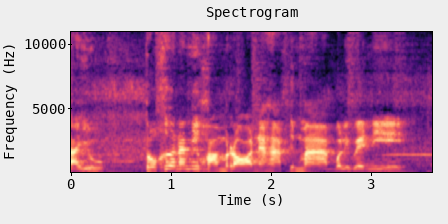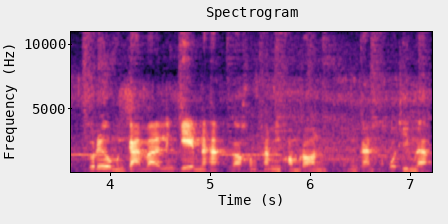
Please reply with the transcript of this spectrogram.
ได้อยู่ ตัวเครื่องนั้นมีความร้อนนะฮะขึ้นมาบริเวณนี้เร็วเหมือนกันเวลาเล่นเกมนะฮะก็ค่อนข้างมีความร้อนเหมือนกันโอ้โหทิมแล้ว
